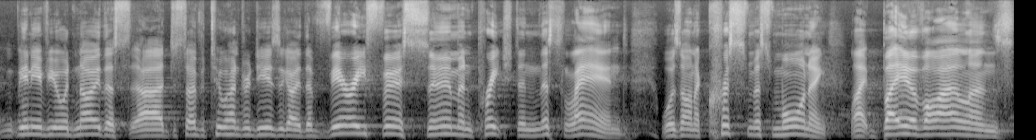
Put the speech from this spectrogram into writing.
many of you would know this uh, just over 200 years ago, the very first sermon preached in this land was on a Christmas morning, like Bay of Islands,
